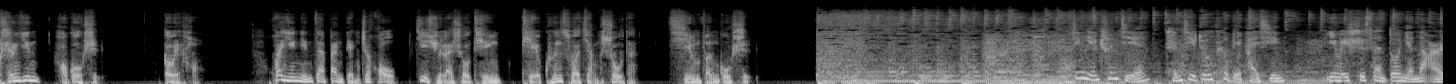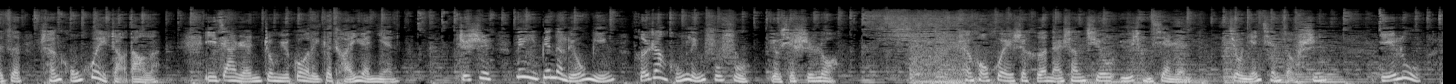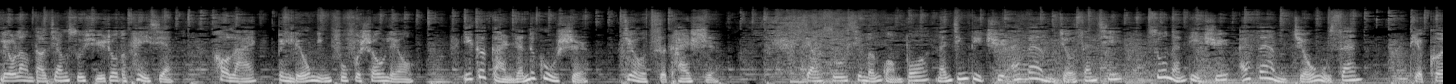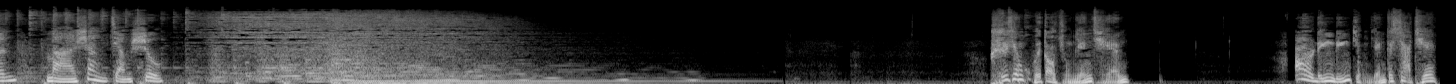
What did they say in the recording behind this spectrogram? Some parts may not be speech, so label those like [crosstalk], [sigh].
好声音，好故事。各位好，欢迎您在半点之后继续来收听铁坤所讲述的新闻故事。今年春节，陈继周特别开心，因为失散多年的儿子陈红慧找到了，一家人终于过了一个团圆年。只是另一边的刘明和让红玲夫妇有些失落。陈红慧是河南商丘虞城县人，九年前走失。一路流浪到江苏徐州的沛县，后来被刘明夫妇收留，一个感人的故事就此开始。江苏新闻广播南京地区 FM 九三七，苏南地区 FM 九五三，铁坤马上讲述。时间回到九年前，二零零九年的夏天。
